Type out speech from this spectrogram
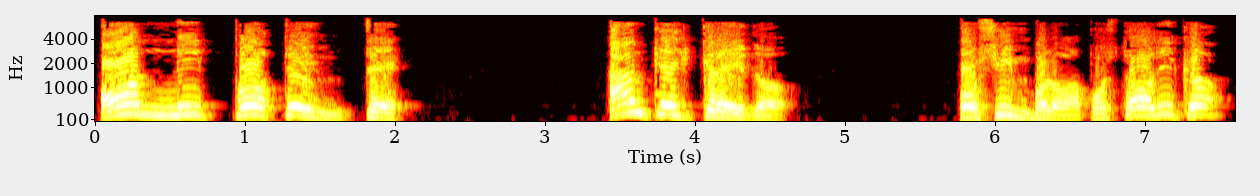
onnipotente. Anche il credo o simbolo apostolico,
